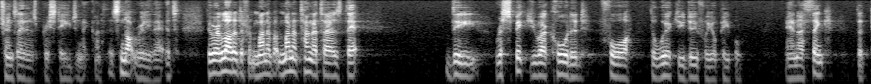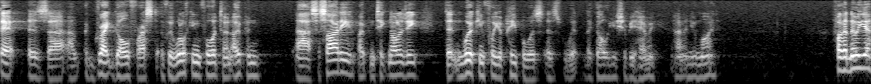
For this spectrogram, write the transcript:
translate it as prestige and that kind of thing. It's not really that. It's, there were a lot of different mana, but mana tangata is that the respect you are accorded for the work you do for your people. And I think that that is a, a great goal for us. If we're looking forward to an open uh, society, open technology, that working for your people is, is the goal you should be having um, in your mind. Whakanuia,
